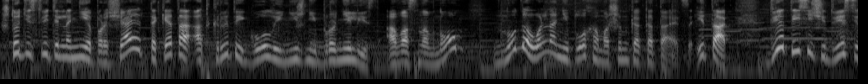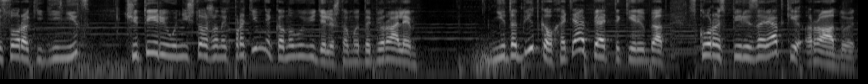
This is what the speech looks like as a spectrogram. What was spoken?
Что действительно не прощает, так это открытый голый нижний бронелист. А в основном, ну, довольно неплохо машинка катается. Итак, 2240 единиц, 4 уничтоженных противника. Но вы видели, что мы добирали недобитков, хотя опять-таки, ребят, скорость перезарядки радует.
